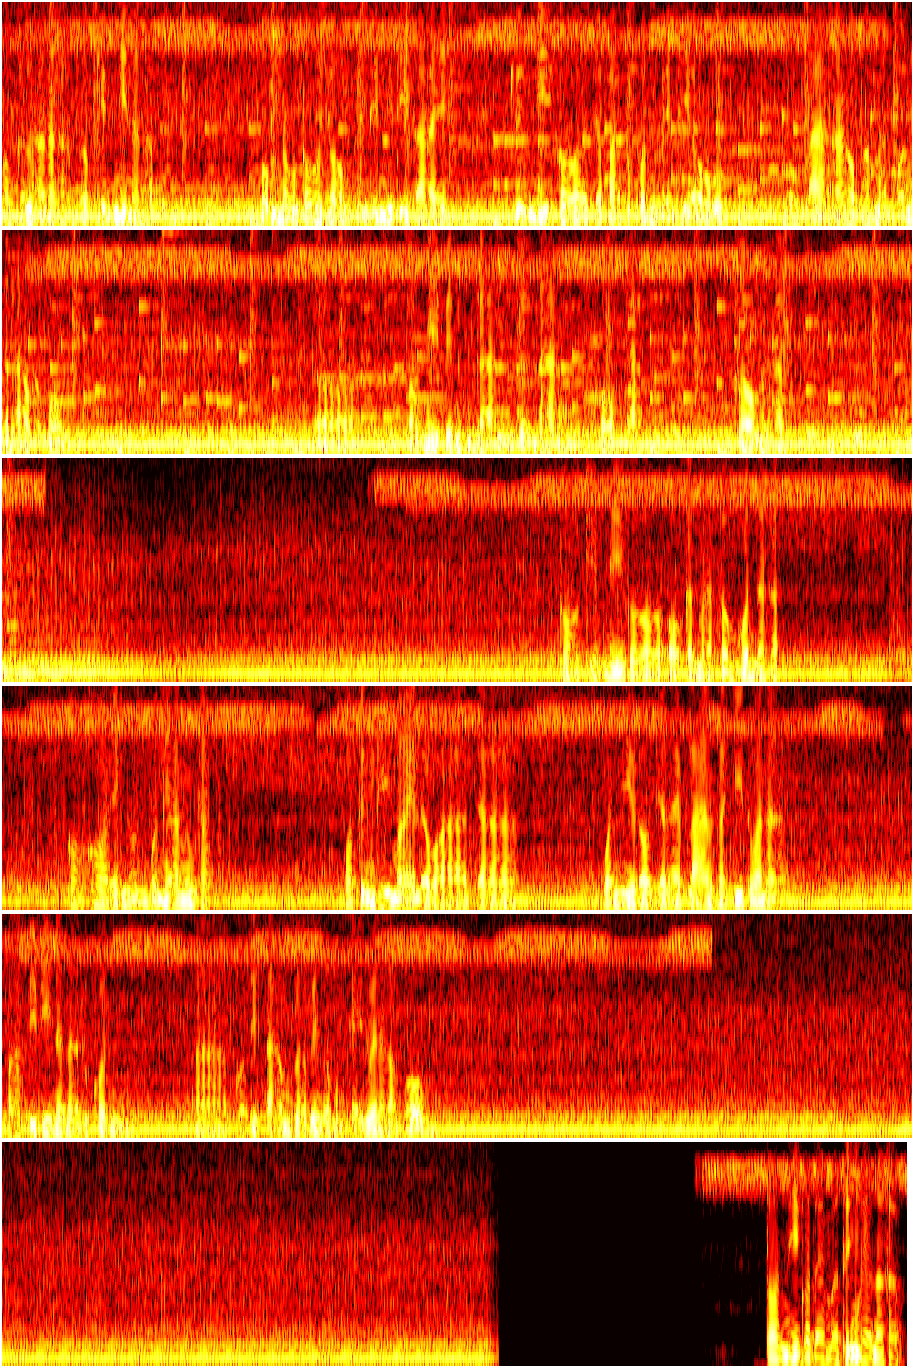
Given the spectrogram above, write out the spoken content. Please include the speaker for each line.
Speaker 1: พบกันแล้วนะครับกับคลิปนี้นะครับผมหนองโตชองพื้นที่มีที่ตาย คลิปนี้ก็จะพาทุกคนไปเที่ยวปอกปลาอ่าวปากนครกันแล้วครับผมก็ตอนนี้เป็นการเดินทางออกจากคลองนะครับก็คลิปนี้ก็ออกกันมาสองคนนะครับ ก็ค่อยลุ้นผลงานกันครับ อถึงทีไม่แล้วว่าจะวันนี้เราจะได้ปลาสักกี่ตัวนะครับฝากพี่ๆนานาทุกคนอ่ากดติดตามเพื่อเป็นกำลังใจด้วยนะครับผมตอนนี้ก็ได้มาถึงแล้วนะครับ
